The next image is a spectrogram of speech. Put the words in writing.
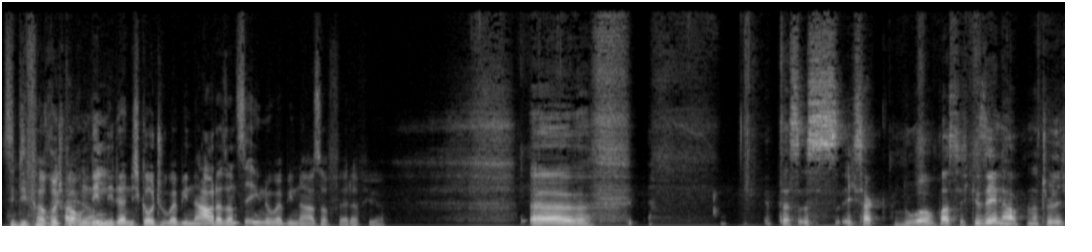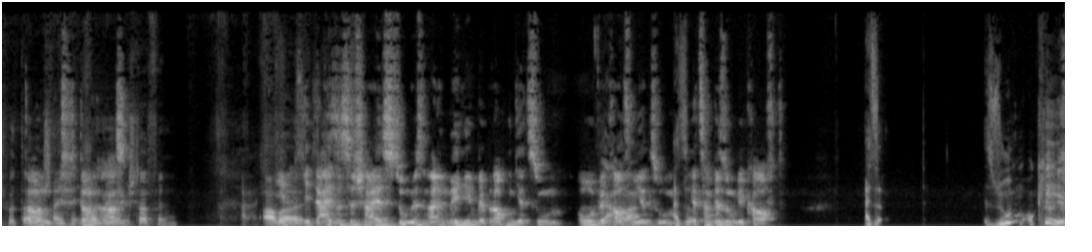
Sind die verrückt? Warum nehmen die da nicht GoToWebinar oder sonst irgendeine Webinar-Software dafür? Äh, das ist, ich sag nur, was ich gesehen habe. Natürlich wird da Don't- wahrscheinlich eine Evaluierung stattfinden. Aber jeder heißeste Scheiß, Zoom ist in allen Medien, wir brauchen jetzt Zoom. Oh, wir Ja, kaufen aber- jetzt Zoom. also- jetzt haben wir Zoom gekauft. Also, Zoom okay,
